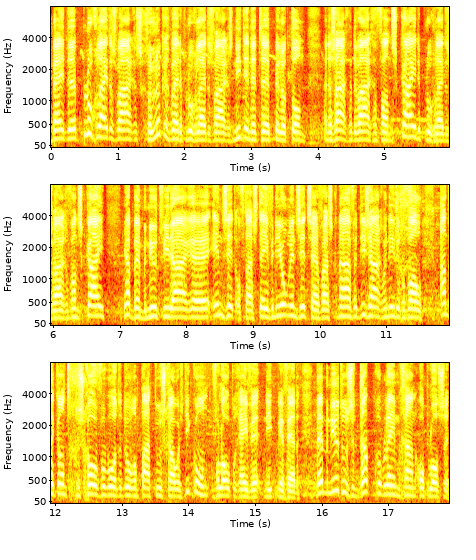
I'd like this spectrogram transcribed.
bij de ploegleiderswagens. Gelukkig bij de ploegleiderswagens, niet in het uh, peloton. En dan zagen we de wagen van Sky, de ploegleiderswagen van Sky. Ja, ben benieuwd wie daarin in zit. Of daar Steven de Jong in zit, Servaas Knaven. Die zagen we in ieder geval aan de kant geschoven worden door een paar toeschouwers. Die kon voorlopig even niet meer verder. Ben benieuwd hoe ze dat probleem gaan oplossen.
